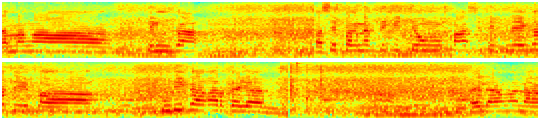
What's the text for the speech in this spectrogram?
na mga tingga. Kasi pag nagdikit yung positive negative, ah, hindi kakarga yan. Kailangan na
